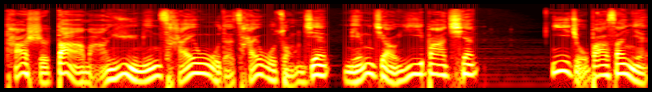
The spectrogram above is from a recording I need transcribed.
他是大马裕民财务的财务总监，名叫伊八千。一九八三年，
